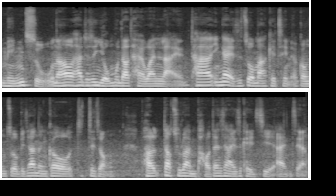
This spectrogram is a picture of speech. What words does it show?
民族。然后他就是游牧到台湾来，他应该也是做 marketing 的工作，比较能够这种跑到处乱跑，但是还是可以接案这样。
